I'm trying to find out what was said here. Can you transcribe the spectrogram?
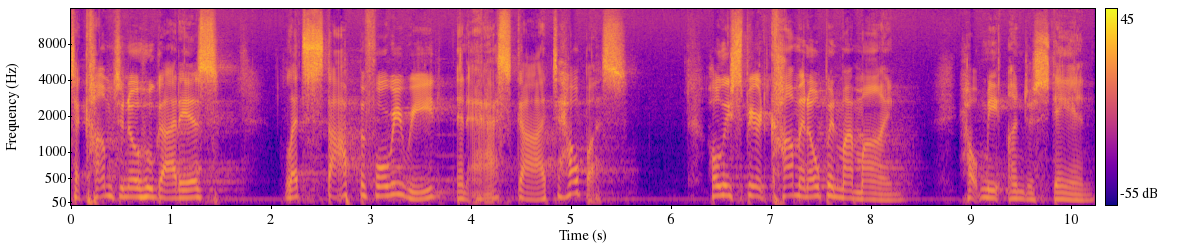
to come to know who God is, let's stop before we read and ask God to help us. Holy Spirit, come and open my mind. Help me understand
